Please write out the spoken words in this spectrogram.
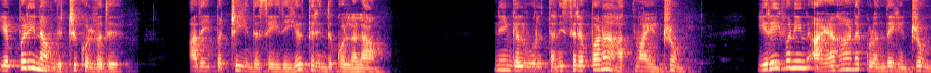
எப்படி நாம் வெற்றுக்கொள்வது? அதை பற்றி இந்த செய்தியில் தெரிந்து கொள்ளலாம். நீங்கள் ஒரு தனிசிறப்பான ஆத்மா என்றும் இறைவனின் அழகான குழந்தை என்றும்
